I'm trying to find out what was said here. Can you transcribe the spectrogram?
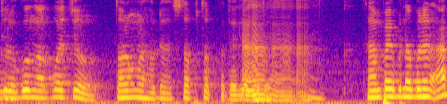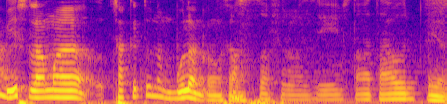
Cul, gua nggak kuat, Cul. Tolonglah udah stop stop kata dia gitu. Ah, ah, ah. Sampai benar-benar habis selama sakit tuh enam bulan kalau nggak salah. Astagfirullahaladzim, setengah tahun. Iya.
